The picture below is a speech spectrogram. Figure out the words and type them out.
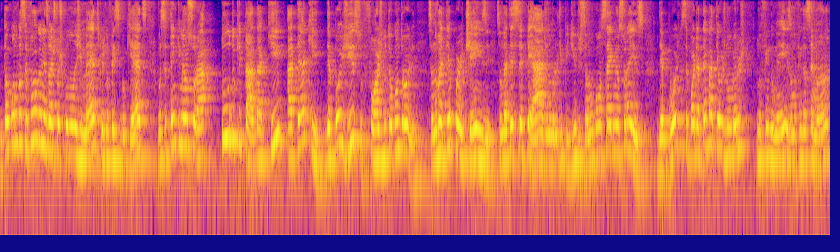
Então, quando você for organizar as suas colunas de métricas no Facebook Ads, você tem que mensurar tudo que está daqui até aqui. Depois disso, foge do teu controle. Você não vai ter purchase, você não vai ter CPA de número de pedidos, você não consegue mensurar isso. Depois você pode até bater os números no fim do mês ou no fim da semana,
